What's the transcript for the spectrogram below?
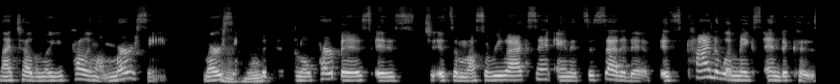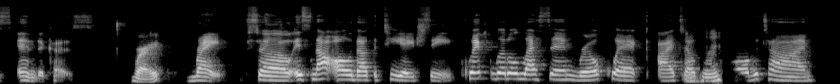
And I tell them, oh, you probably want myrcene. Myrcene mm-hmm. medicinal purpose is to, it's a muscle relaxant and it's a sedative. It's kind of what makes indicas indicas. Right. Right. So it's not all about the THC. Quick little lesson, real quick. I tell mm-hmm. people all the time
